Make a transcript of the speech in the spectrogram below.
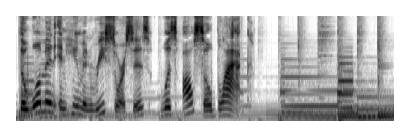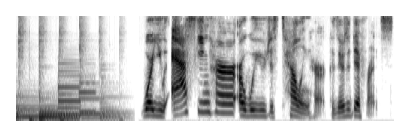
The woman in human resources was also black. Were you asking her or were you just telling her? Because there's a difference.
